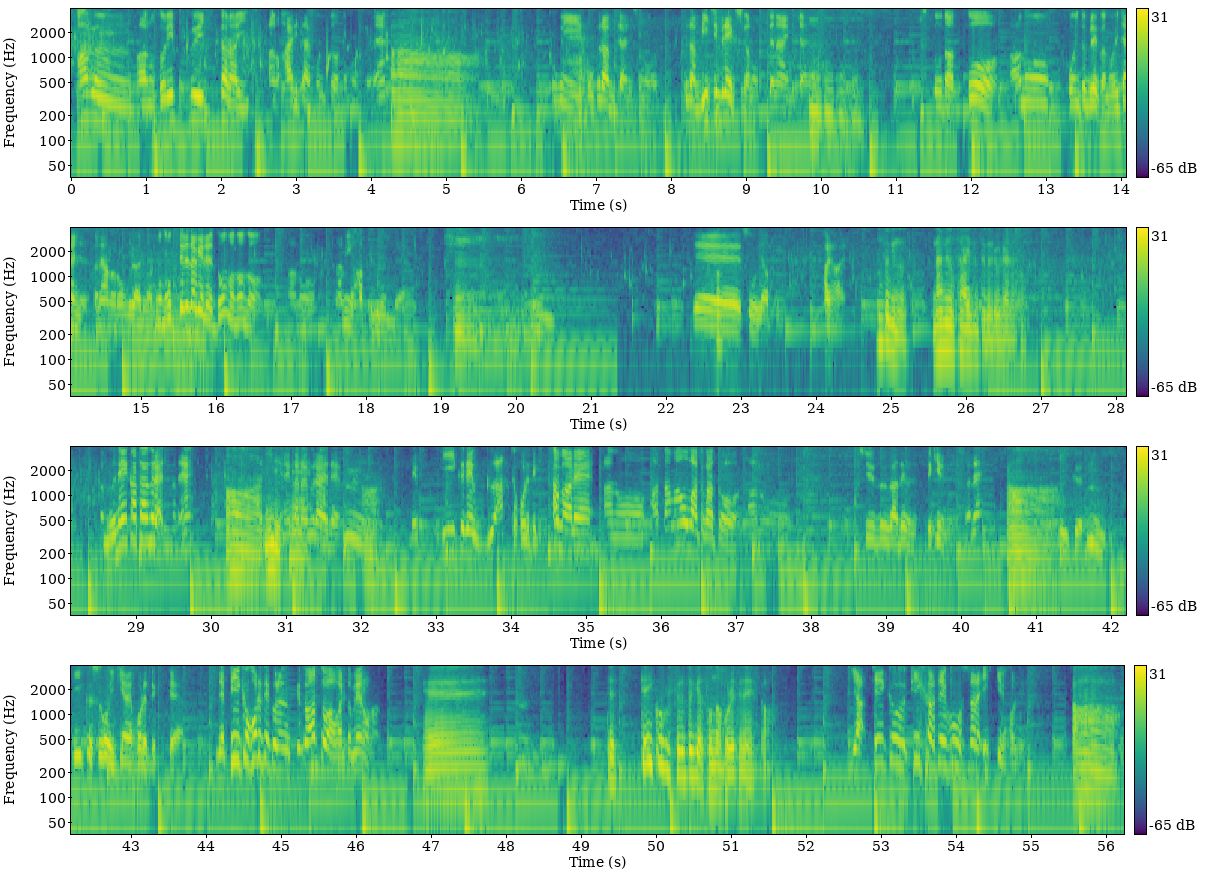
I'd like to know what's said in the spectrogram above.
多分あのトリップ行ったらいあの入りたいポイントだと思うんですよね。あ特に僕らみたいにその普段ビーチブレイクしか乗ってないみたいなうんうんうん。人だと、あのポイントブレイクは乗りたいんじゃないですかね。あのロングライドは。もう乗ってるだけでどんどんどんどんあの波が張ってくるんで、うん。うん、でそうやはいはい。その時の波のサイズってどれぐらいだったんですか？胸肩ぐらいですかね。ああ、いいですね。胸肩ぐらいで、うん、あでピークでぐわっと掘れてきて多分あれあの頭オーバーとかだとあのチューブが出るできるんですかね。あピーク、うん、ピークすごいいきなり掘れてきて。でピーク掘れてくるんですけどあとは割とメロなんですよ、ー。へえ。うんテイクオフするときはそんな惚れてないですか？いやテイクオフピークからテイクオフしたら一気に掘れてくる。あで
